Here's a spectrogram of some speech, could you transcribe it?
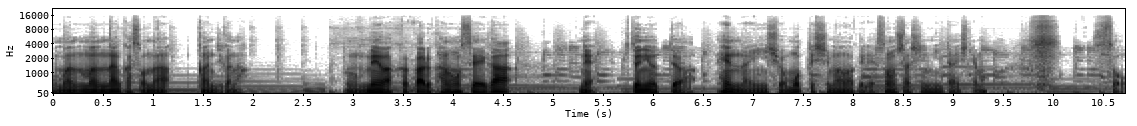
ま、まあ、なんかそんな感じかな。うん、迷惑かかる可能性が、ね、人によっては変な印象を持ってしまうわけで、その写真に対しても。そ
